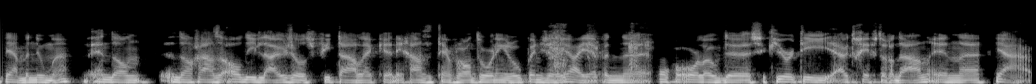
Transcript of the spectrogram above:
ja, benoemen. En dan, dan gaan ze al die lui, zoals Vitalik, eh, die gaan ze ter verantwoording roepen. En die zeggen, ja, je hebt een ongeoorloofde security uitgifte gedaan. En ja,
